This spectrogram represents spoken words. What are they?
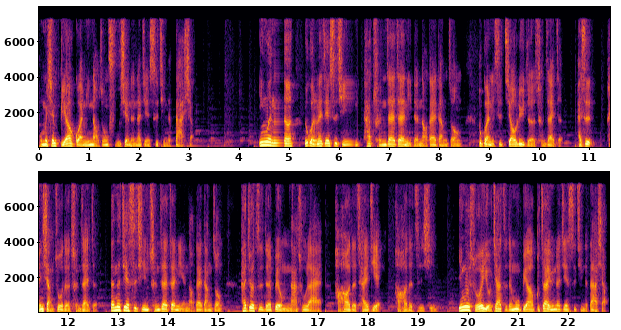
我们先不要管你脑中浮现的那件事情的大小，因为呢，如果那件事情它存在在你的脑袋当中，不管你是焦虑的存在者，还是很想做的存在着，但那件事情存在在你的脑袋当中，它就值得被我们拿出来好好的拆解，好好的执行。因为所谓有价值的目标，不在于那件事情的大小，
